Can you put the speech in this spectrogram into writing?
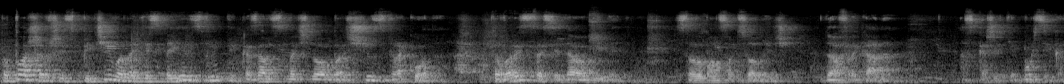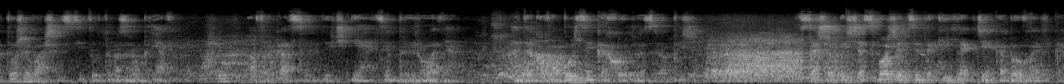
Попоршившись печі, вона дістає звідти казан смачного борщу з дракона. Товариство сідає обідать. Соломон Самсонович до Африкана. А скажіть, Мурзика теж ваш інститут розробляв? Африкан Сергійович, ні, це природа. А такого Мурзика хоч розробиш. Все, що ми зараз можемо, це такий, як Джека Бувалька.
